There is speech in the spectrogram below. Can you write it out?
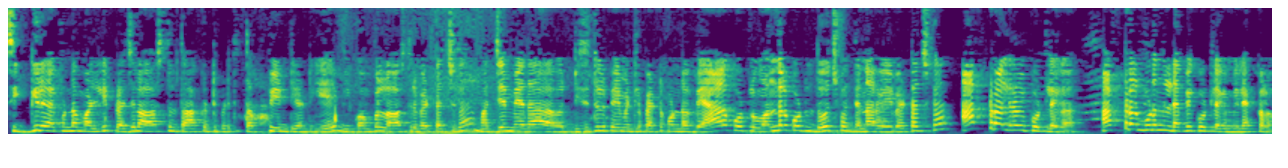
సిగ్గు లేకుండా మళ్ళీ ప్రజల ఆస్తులు తాకట్టు పెడితే తప్పేంటి అంటే ఏ మీ కొంపల్లో ఆస్తులు పెట్టచ్చుగా? మద్యం మీద డిజిటల్ పేమెంట్లు పెట్టకుండా వేల కోట్లు వందల కోట్లు దోచుకొని తిన్నారు. అవి పెట్టచ్చుగా? ఆఫ్టర్ ఆల్ ఇరవై కోట్లేగా? ఆఫ్టర్ ఆల్ మూడు వందల డెబ్బై కోట్లేగా మీ లెక్కలో?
